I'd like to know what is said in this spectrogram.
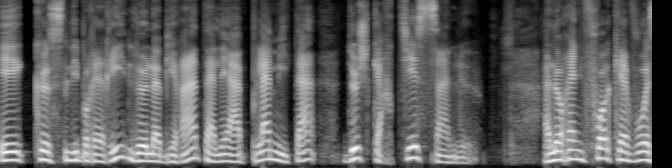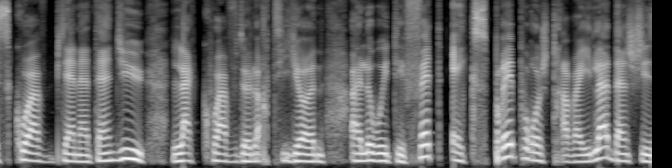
et que ce librairie, Le Labyrinthe, allait à plein de ce quartier Saint-Leu. Alors, une fois qu'un voit se coiffe, bien entendu, la coiffe de l'ortillonne, elle a été faite exprès pour ce travail-là dans chez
